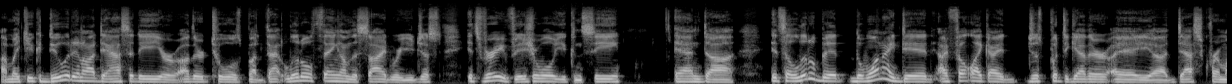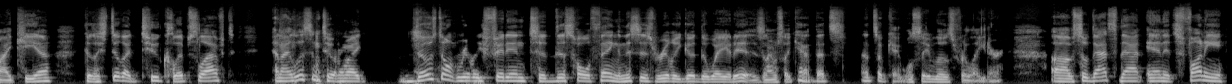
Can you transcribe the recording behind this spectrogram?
I'm like, you could do it in Audacity or other tools, but that little thing on the side where you just, it's very visual. You can see and uh, it's a little bit the one i did i felt like i just put together a, uh, desk from ikea because i still had two clips left. And i listened to it i'm like those don't really fit into this whole thing and this is really good the way it is. And i was like yeah that's that's okay we'll save those for later. Uh, so that's that and it's funny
